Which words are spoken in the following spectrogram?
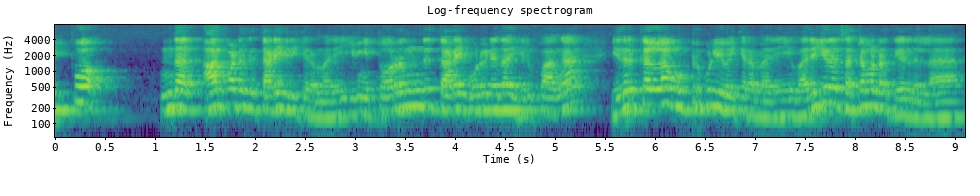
இப்போ இந்த ஆர்ப்பாட்டத்துக்கு தடை விதிக்கிற மாதிரி இவங்க தொடர்ந்து தடை போட்டுக்கிட்டே தான் இருப்பாங்க. இதற்கெல்லாம் முற்றுப்புள்ளி வைக்கிற மாதிரி வருகிற சட்டமன்ற தேர்தலில்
